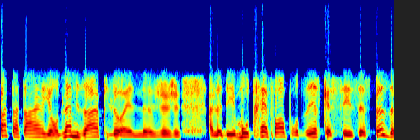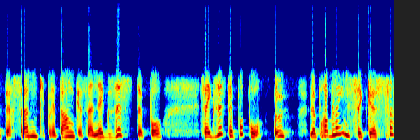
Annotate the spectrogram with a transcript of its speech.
pattes à terre. Ils ont de la misère. Puis là, elle, je, elle a des mots très forts pour dire que ces espèces de personnes qui prétendent que ça n'existe pas, ça n'existe pas pour eux. Le problème, c'est que ça,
